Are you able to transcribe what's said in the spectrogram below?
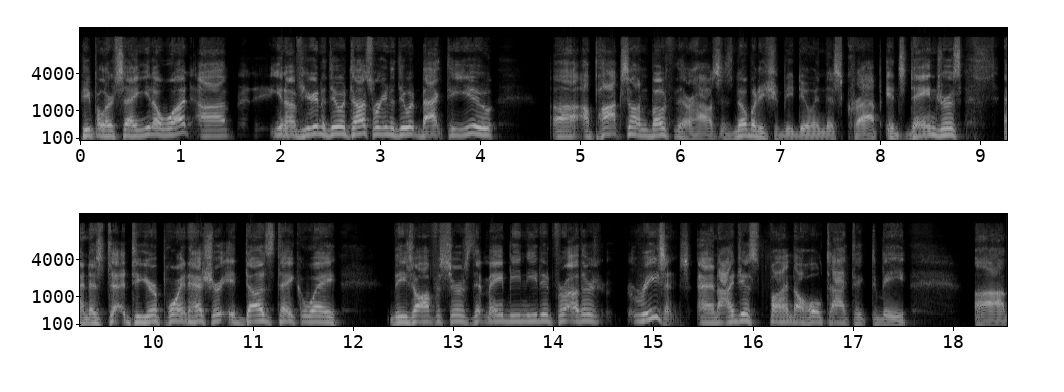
people are saying, you know what, uh, you know, if you're going to do it to us, we're going to do it back to you. Uh, a pox on both their houses. Nobody should be doing this crap. It's dangerous, and as to, to your point, Hesher, it does take away these officers that may be needed for other reasons. And I just find the whole tactic to be uh,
